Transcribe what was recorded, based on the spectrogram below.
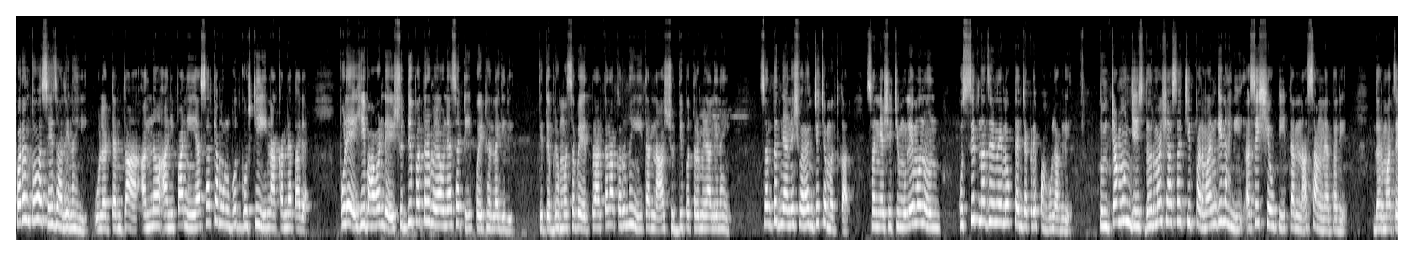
परंतु असे झाले नाही. उलट त्यांना अन्न आणि पाणी यासारख्या मूलभूत गोष्टीही नाकारण्यात आल्या. पुढे ही भावंडे शुद्धीपत्र मिळवण्यासाठी पैठणला गेली. तिथे ब्रह्मसभेत प्रार्थना करूनही त्यांना शुद्धीपत्र मिळाले नाही. संत ज्ञानेश्वरांचे चमत्कार संन्याशीची मुले म्हणून कुस्सित नजरेने लोक त्यांच्याकडे पाहू लागले. तुमच्या मुंजीस धर्मशास्त्राची परवानगी नाही असे शेवटी त्यांना सांगण्यात आले. धर्माचे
